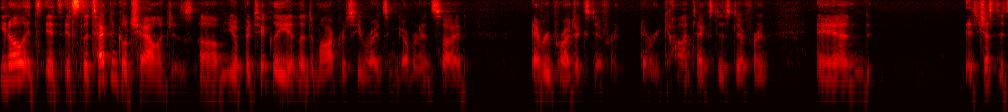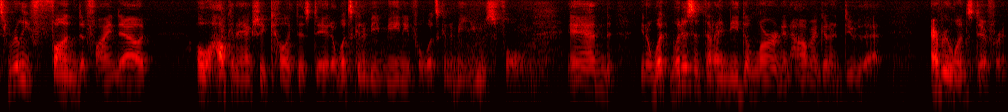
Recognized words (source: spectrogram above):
You know, it's, it's, it's the technical challenges, um, you know, particularly in the democracy, rights, and governance side. Every project's different. Every context is different. And it's just, it's really fun to find out, oh, how can I actually collect this data? What's going to be meaningful? What's going to be useful? And, you know, what, what is it that I need to learn and how am I going to do that? Everyone's different.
